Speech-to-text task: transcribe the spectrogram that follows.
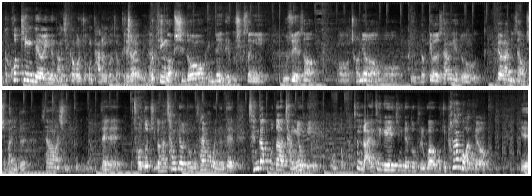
그러니까 코팅되어 있는 방식하고는 조금 다른 거죠. 그렇죠. 저희가 알고 있는. 코팅 없이도 굉장히 내부식성이 우수해서 어, 전혀 뭐 그 몇 개월 사용해도 특별한 이상 없이 많이들 사용하시고 있거든요. 네, 저도 지금 한 3개월 정도 사용하고 있는데 생각보다 장력이 뭐 똑같은 라이트 게이지인데도 불구하고 좀 편한 것 같아요. 예,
